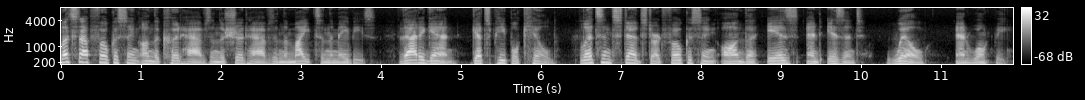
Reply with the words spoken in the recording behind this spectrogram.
Let's stop focusing on the could haves and the should haves and the mights and the maybes. That again gets people killed. Let's instead start focusing on the is and isn't, will and won't be.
